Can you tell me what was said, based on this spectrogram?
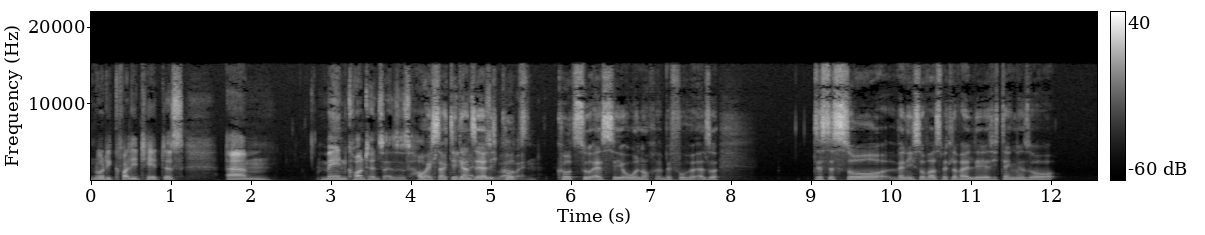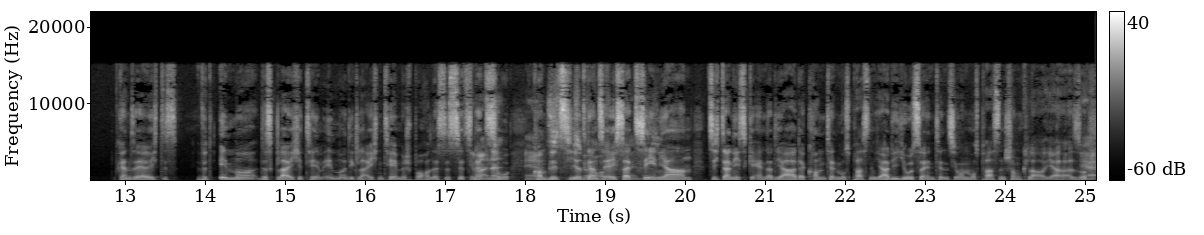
nur die Qualität des ähm, Main Contents, also des Haupt. Aber ich sag dir ganz ehrlich, kurz, kurz zu SEO noch, bevor wir, also das ist so, wenn ich sowas mittlerweile lese, ich denke mir so, ganz ehrlich, das wird immer das gleiche Thema, immer die gleichen Themen besprochen. Das ist jetzt Immer, nicht ne? so Ja, kompliziert, ganz ehrlich, seit zehn also. Jahren hat sich da nichts geändert. Ja, der Content muss passen, ja, die User-Intention muss passen, schon klar, ja. Also, Ja,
